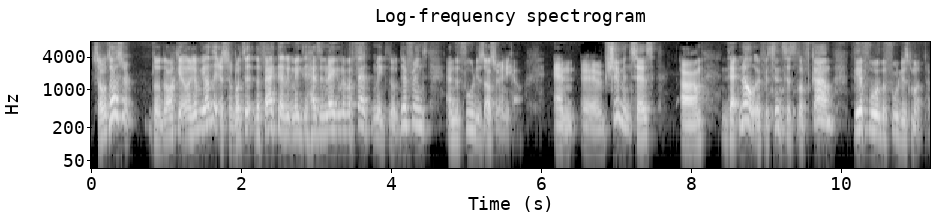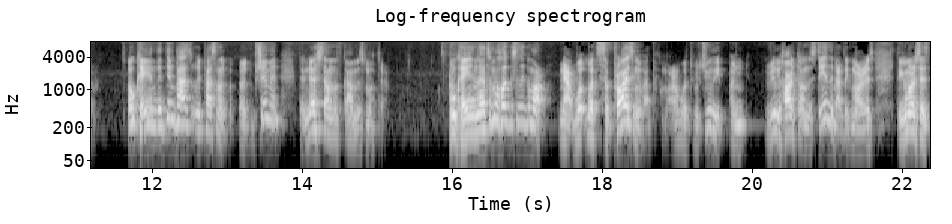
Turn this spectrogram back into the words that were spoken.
so it's usher. So like every other issue. What's it? The fact that it makes, has a negative effect makes no difference, and the food is usher anyhow. And uh, Shimon says um, that no, if it's since it's lafkam, therefore the food is mutter. Okay, and they didn't possibly pass on like Shimon that no sound lafkam is mutter. Okay, and that's a machlokes in the Gemara. Now, what, what's surprising about the Gemara, what, what's really un, really hard to understand about the Gemara is the Gemara says,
